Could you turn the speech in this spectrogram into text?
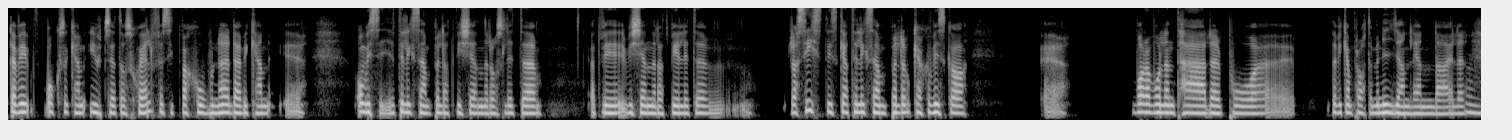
där vi också kan utsätta oss själv för situationer där vi kan, eh, om vi säger till exempel att vi känner oss lite att vi, vi känner att vi är lite rasistiska till exempel, då kanske vi ska eh, vara volontärer på eh, där vi kan prata med nyanlända, eller Mm.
